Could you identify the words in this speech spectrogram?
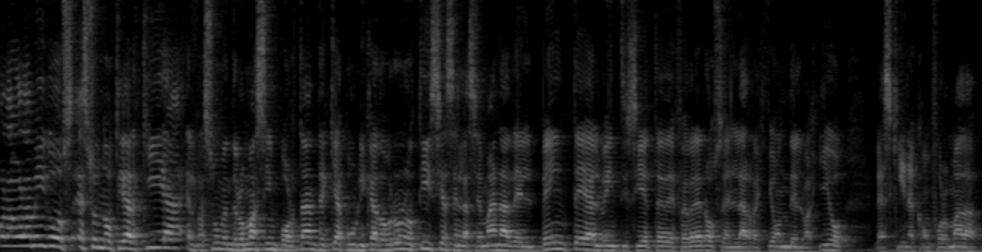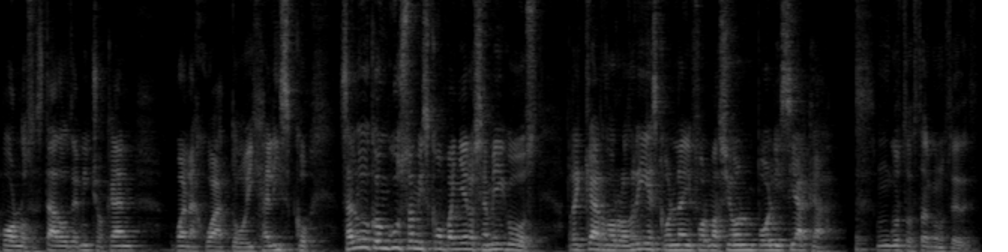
Hola, hola amigos, esto es Notiarquía, el resumen de lo más importante que ha publicado Bruno Noticias en la semana del 20 al 27 de febrero en la región del Bajío, la esquina conformada por los estados de Michoacán, Guanajuato y Jalisco. Saludo con gusto a mis compañeros y amigos. Ricardo Rodríguez con la información policiaca. Un gusto estar con ustedes.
